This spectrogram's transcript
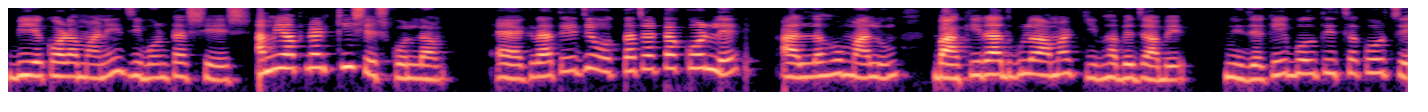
বিয়ে করা মানেই জীবনটা শেষ। আমি আপনার কি শেষ করলাম? এক রাতে যে অত্যাচারটা করলে, আল্লাহ মালুম বাকি রাতগুলো আমার কীভাবে যাবে? নিজেকেই বলতে ইচ্ছা করছে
